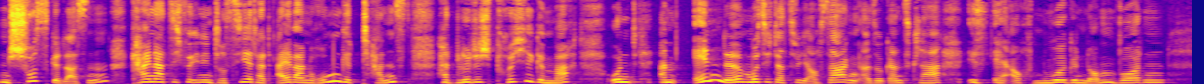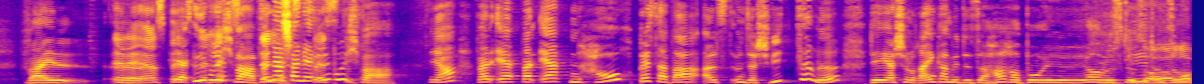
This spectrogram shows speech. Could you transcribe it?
einen Schuss gelassen, keiner hat sich für ihn interessiert, hat albern rumgetanzt, hat blöde Sprüche gemacht. Und am Ende muss ich dazu ja auch sagen, also ganz klar, ist er auch nur genommen worden, weil Er äh, er der übrig Letzt- war, wenn er, weil er übrig war. Ja, weil er, weil er ein Hauch besser war als unser Schweizerle, der ja schon reinkam mit der Sahara-Boy, ja, was geht und so.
